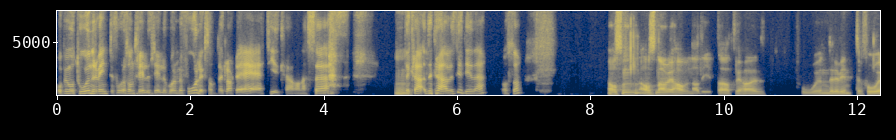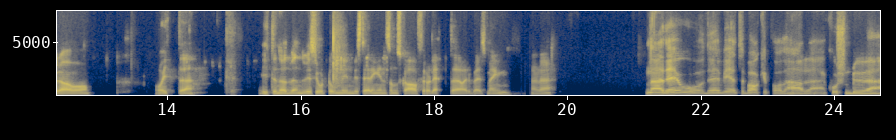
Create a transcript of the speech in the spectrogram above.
oppimot 200 vinterfôr og sånn trille-trillebår med fôr. Liksom. Det er klart det er tidkrevende. Mm. Det, kreves, det kreves litt i det også. Åssen har vi havna dit da, at vi har 200 vinterfôra og, og ikke ikke nødvendigvis gjort om investeringen som skal for å lette arbeidsmengden? Er det Nei, det er jo det vi er tilbake på det her eh, hvordan du eh,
